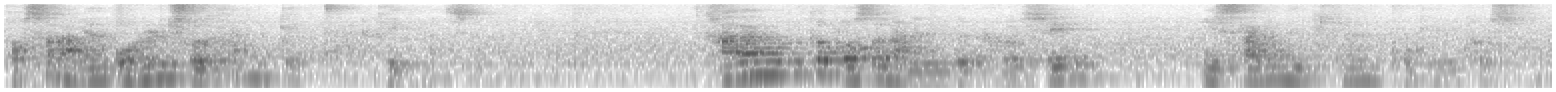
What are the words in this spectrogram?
벗어나면 오늘 죽어도 하나님 겠다 이렇게 얘기하죠. 가난으로부터 벗어나는 것 그것이 이 사람이 느끼는 복일 것입니다.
